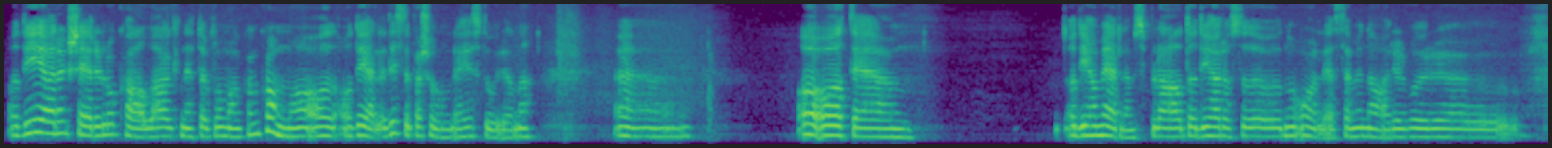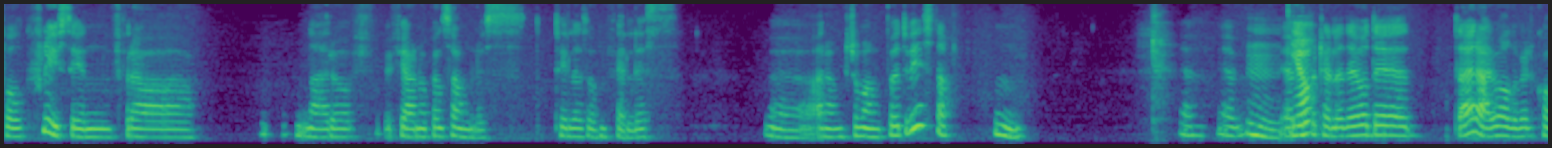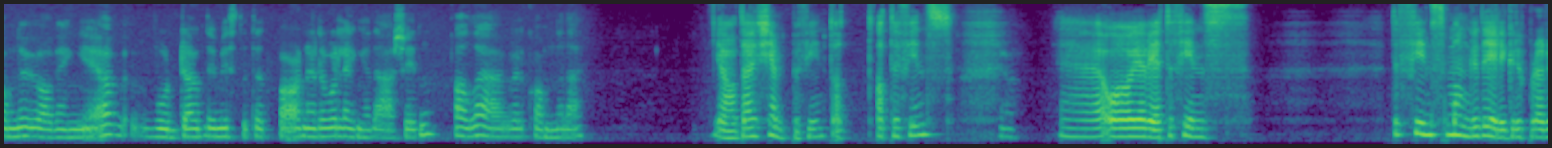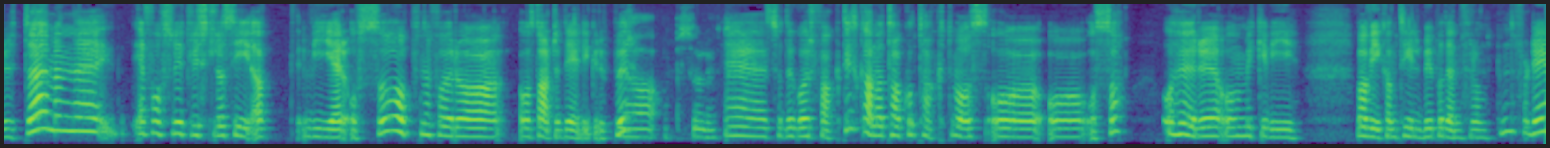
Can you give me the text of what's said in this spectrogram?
Og de arrangerer lokallag nettopp hvor man kan komme og, og dele disse personlige historiene. Uh, og, og, at det Og de har medlemsblad, og de har også noen årlige seminarer hvor uh, folk flys inn fra nær og fjern og kan samles til et sånn felles uh, arrangement på et vis, da. Mm. Jeg, mm, jeg, vil ja. fortelle det. Og det, der er jo alle velkomne, uavhengig av hvordan de mistet et barn, eller hvor lenge det er siden. Alle er velkomne der. Ja, det er kjempefint at, at det fins. Ja. Eh, og jeg vet det fins Det fins mange delegrupper der ute, men eh, jeg får også litt lyst til å si at vi er også åpne for å, å starte delegrupper. Ja, absolutt. Eh, så det går faktisk an å ta kontakt med oss og, og også. Og høre om ikke vi hva vi kan tilby på den fronten. For det,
